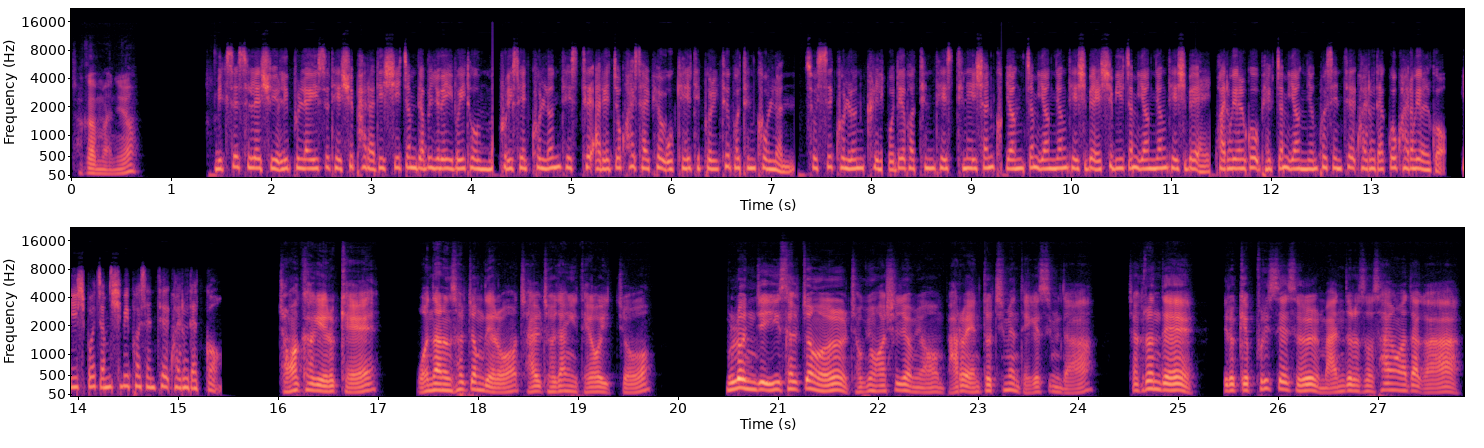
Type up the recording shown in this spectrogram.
잠깐만요. 믹스 슬래시 리플레이스 대쉬 파라디시 WAV 도움 프리셋 콜론 테스트 아래쪽 화살표 OK 디폴트 버튼 콜론 소스 콜론 클립보드 버튼 데스티네이션 0.00 데시벨 12.00 데시벨 괄호 열고 100.00% 괄호 닫고 괄호 열고 25.12% 괄호 닫고 정확하게 이렇게 원하는 설정대로 잘 저장이 되어 있죠. 물론 이제 이 설정을 적용하시려면 바로 엔터 치면 되겠습니다. 자, 그런데 이렇게 프리셋을 만들어서 사용하다가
